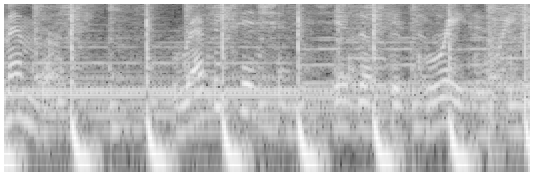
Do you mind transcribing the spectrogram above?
Remember, repetition is of the greatest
